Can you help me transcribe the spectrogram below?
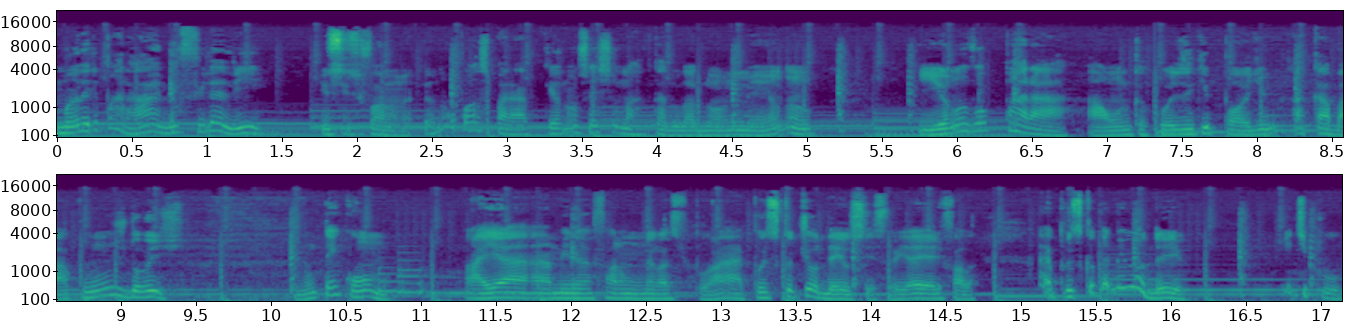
manda ele parar, é meu filho ali. E o Cício falando, eu não posso parar porque eu não sei se o Marco tá do lado do Omni-Man ou não. E eu não vou parar a única coisa que pode acabar com os dois. Não tem como. Aí a, a menina fala um negócio tipo, ah, é por isso que eu te odeio, Cício. E aí ele fala, ah, é por isso que eu também me odeio. E tipo,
